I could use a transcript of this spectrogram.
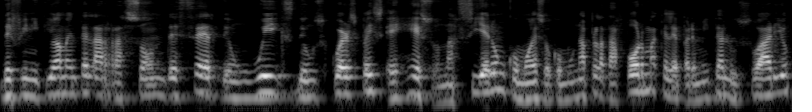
definitivamente la razón de ser de un Wix, de un Squarespace, es eso. Nacieron como eso, como una plataforma que le permite al usuario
